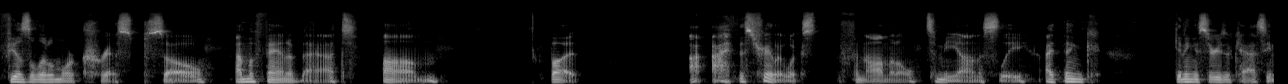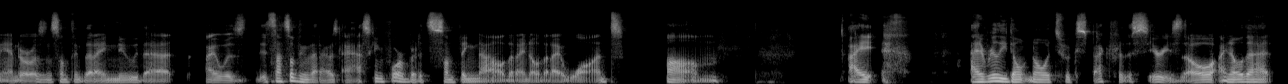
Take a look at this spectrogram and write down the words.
feels a little more crisp so I'm a fan of that. Um, but I, I this trailer looks phenomenal to me, honestly. I think getting a series of Cassian Andor wasn't something that I knew that I was it's not something that I was asking for, but it's something now that I know that I want. Um I I really don't know what to expect for the series though. I know that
